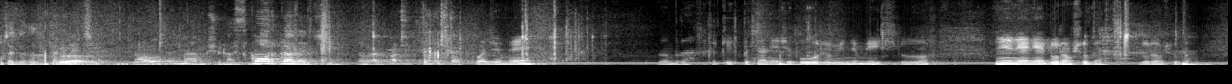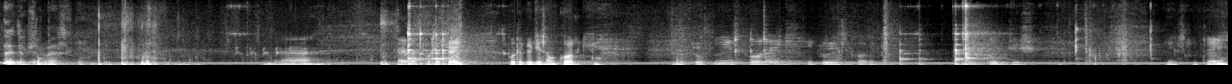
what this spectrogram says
Z czego to tam tak leci? No, mam śrubę. A skorka leci. Dobra, znaczy to już tak, kładziemy. Dobra, takie pytanie się położy w innym miejscu. Nie, nie, nie, dużą śrubę. Dużą śrubę. Dużą śrubę. Dobra. Teraz poczekaj, poczekaj, gdzie są korki? No tu. Tu jest korek i tu jest korek. I tu gdzieś. Jest tutaj.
